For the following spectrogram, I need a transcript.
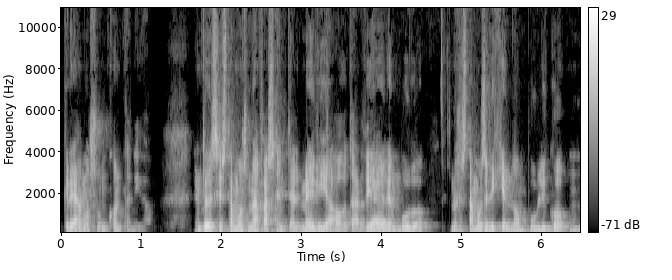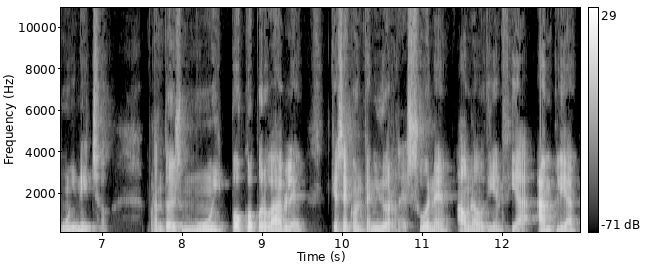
creamos un contenido. Entonces, si estamos en una fase intermedia o tardía del embudo, nos estamos dirigiendo a un público muy nicho. Por tanto, es muy poco probable que ese contenido resuene a una audiencia amplia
